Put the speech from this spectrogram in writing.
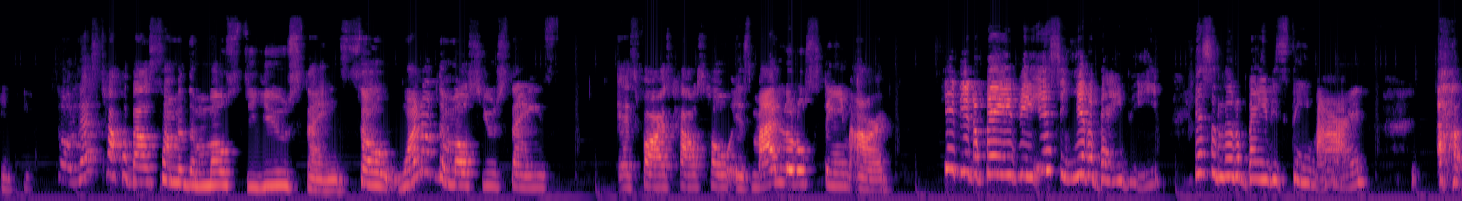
in here. So let's talk about some of the most used things. So one of the most used things as far as household is my little steam iron. Your little baby. It's a little baby. It's a little baby steam iron. Uh,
